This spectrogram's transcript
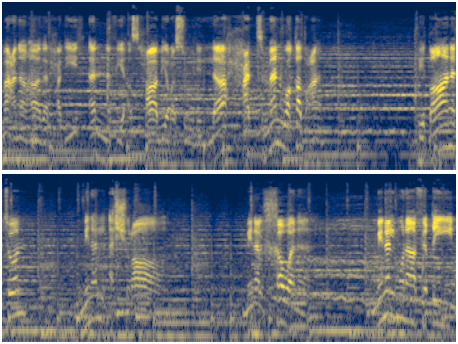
معنى هذا الحديث أن في أصحاب رسول الله حتما وقطعا. بطانة من الأشرار من الخونة من المنافقين.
